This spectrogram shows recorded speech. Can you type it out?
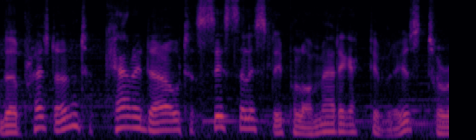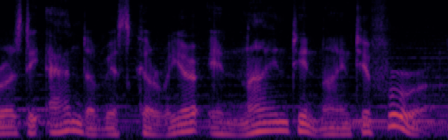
the president carried out ceaseless diplomatic activities towards the end of his career in 1994.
